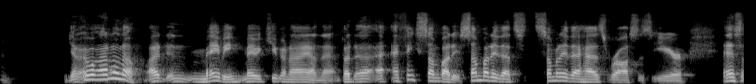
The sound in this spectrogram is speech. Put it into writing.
you know, I don't know. I maybe maybe keep an eye on that. But uh, I think somebody somebody that's somebody that has Ross's ear, and it's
